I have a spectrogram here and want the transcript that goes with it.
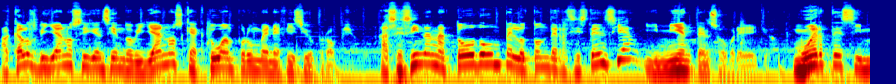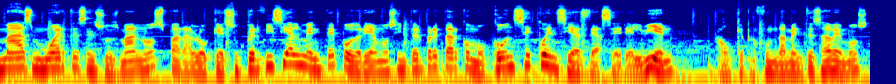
acá los villanos siguen siendo villanos que actúan por un beneficio propio. Asesinan a todo un pelotón de resistencia y mienten sobre ello. Muertes y más muertes en sus manos para lo que superficialmente podríamos interpretar como consecuencias de hacer el bien, aunque profundamente sabemos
